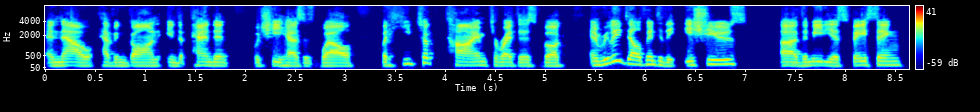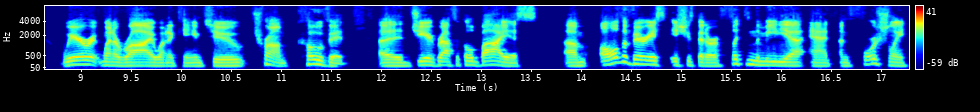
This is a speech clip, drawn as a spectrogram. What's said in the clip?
and now having gone independent, which he has as well. But he took time to write this book and really delve into the issues uh, the media is facing, where it went awry when it came to Trump, COVID, uh, geographical bias, um, all the various issues that are afflicting the media and unfortunately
